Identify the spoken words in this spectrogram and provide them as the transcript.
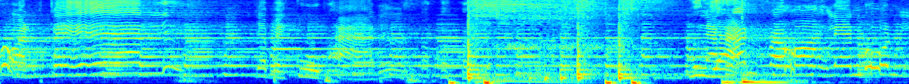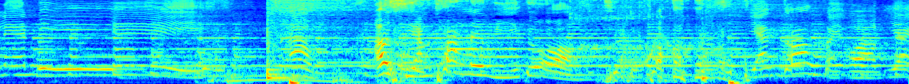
ขอนแก่นอย่าไปกู้ผ่าเด้อ มึงและอย่า กันฝ้าห้องเลนพุ่นเลนพี่เอ้าเอาเสียงท่องในหวีก็ออกเสียงกล้องไปออกใหญ่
